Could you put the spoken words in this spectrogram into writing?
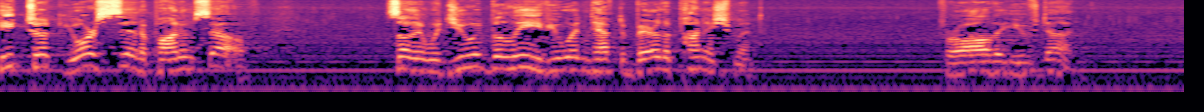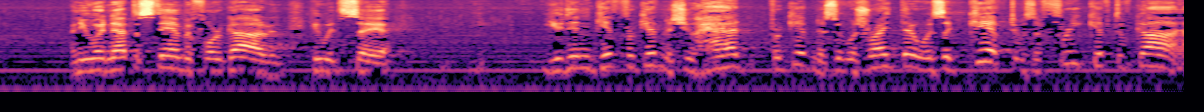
He took your sin upon Himself so that what you would believe, you wouldn't have to bear the punishment for all that you've done. And you wouldn't have to stand before God and He would say, You didn't give forgiveness. You had forgiveness. It was right there. It was a gift, it was a free gift of God.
